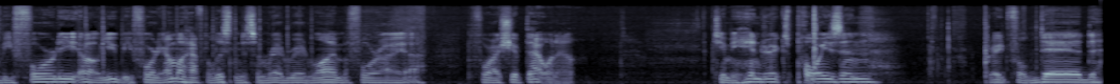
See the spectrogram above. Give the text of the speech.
UB40. Oh, UB40. I'm gonna have to listen to some Red Red Wine before I uh, before I ship that one out. Jimi Hendrix, Poison, Grateful Dead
